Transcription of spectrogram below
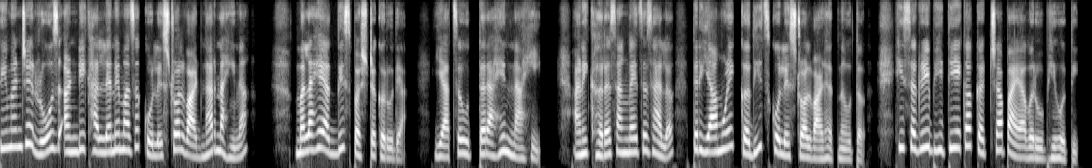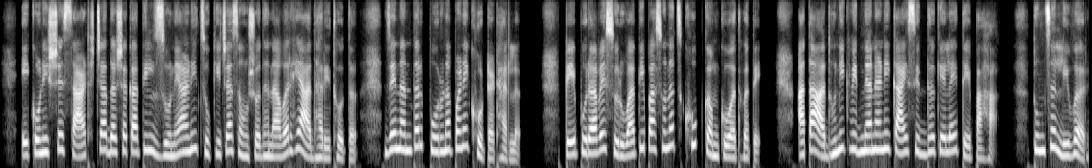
ती म्हणजे रोज अंडी खाल्ल्याने माझं कोलेस्ट्रॉल वाढणार नाही ना? मला हे अगदी स्पष्ट करू द्या. याचं उत्तर आहे नाही. आणि खरं सांगायचं झालं तर यामुळे कधीच कोलेस्ट्रॉल वाढत नव्हतं. ही सगळी भीती एका कच्च्या पायावर उभी होती. एकोणीसशे साठच्या दशकातील जुन्या आणि चुकीच्या संशोधनावर हे आधारित होतं जे नंतर पूर्णपणे खोटं ठरलं. ते पुरावे सुरुवातीपासूनच खूप कमकुवत होते. आता आधुनिक विज्ञानाने काय सिद्ध केलंय ते पहा. तुमचं लिव्हर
